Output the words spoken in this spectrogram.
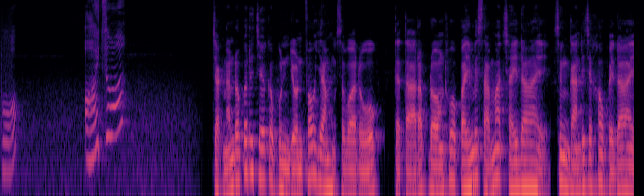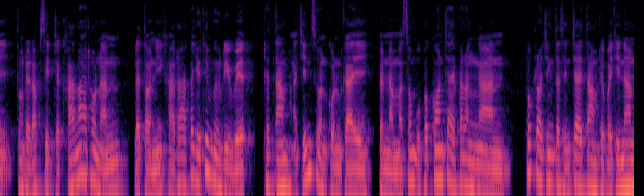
歩あいつは จากนั้นเราก็ได้เจอกับหุ่นยนต์เฝ้ายามของสวารกแต่ตารับรองทั่วไปไม่สามารถใช้ได้ ซึ่งการที่จะเข้าไปได้ ต้องได้รับสิทธิ์จากคาร่าเท่านั้น และตอนนี้คาร่าก็อยู่ที่เมืองรีเวทเธอตามหาชิ้นส่วนกลไกเพื่อนำมาซ่อมอุปกรณ์จ่ายพลังงาน พวกเราจึงตัดสินใจตามเธอไปที่นั่น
